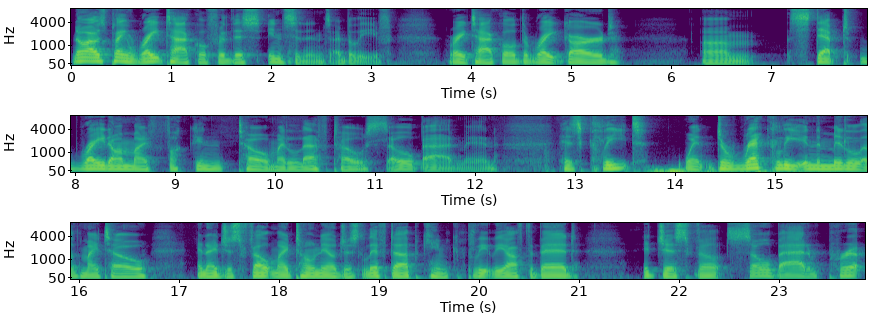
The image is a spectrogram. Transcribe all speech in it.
No, I was playing right tackle for this incident, I believe. Right tackle, the right guard um stepped right on my fucking toe, my left toe, so bad, man. His cleat went directly in the middle of my toe, and I just felt my toenail just lift up, came completely off the bed. It just felt so bad. Pr-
